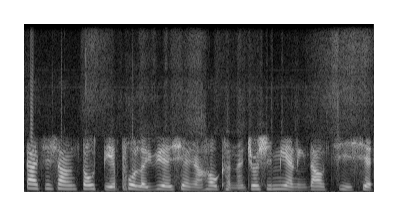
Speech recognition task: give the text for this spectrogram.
大致上都跌破了月线，然后可能就是面临到季线。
